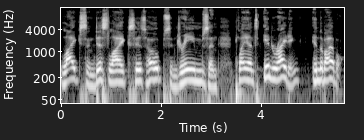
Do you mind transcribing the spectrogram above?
likes and dislikes, His hopes and dreams and plans in writing in the Bible.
